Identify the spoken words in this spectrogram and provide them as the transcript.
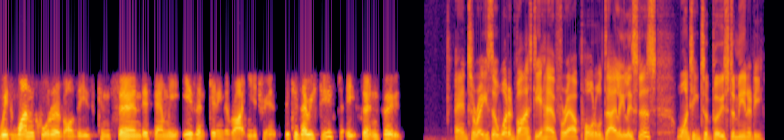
with one quarter of Aussies concerned their family isn't getting the right nutrients because they refuse to eat certain foods. And Teresa, what advice do you have for our Portal Daily listeners wanting to boost immunity?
